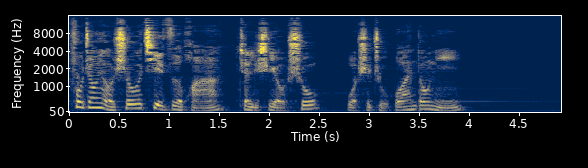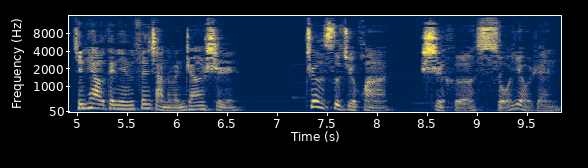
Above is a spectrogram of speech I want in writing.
腹中有书气自华，这里是有书，我是主播安东尼。今天要跟您分享的文章是：这四句话适合所有人。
